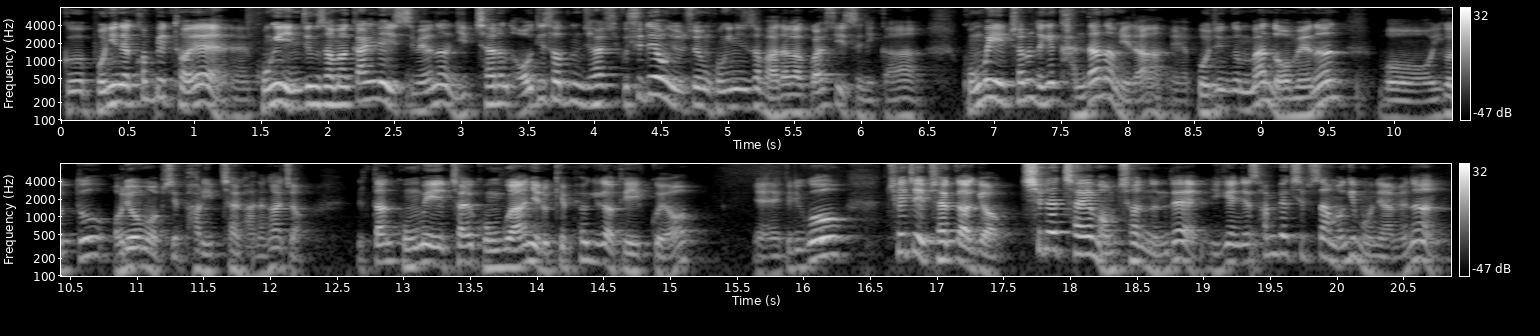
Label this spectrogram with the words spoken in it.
그 본인의 컴퓨터에 공인 인증서만 깔려 있으면은 입찰은 어디서든지 할 수 있고 휴대용 요즘 공인 인증서 받아갖고 할 수 있으니까 공매 입찰은 되게 간단합니다. 예, 보증금만 넣으면은 뭐 이것도 어려움 없이 바로 입찰 가능하죠. 일단 공매 입찰 공고안이 이렇게 표기가 돼 있고요. 예, 그리고 최저 입찰 가격 7회차에 멈췄는데 이게 이제 313억이 뭐냐면은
